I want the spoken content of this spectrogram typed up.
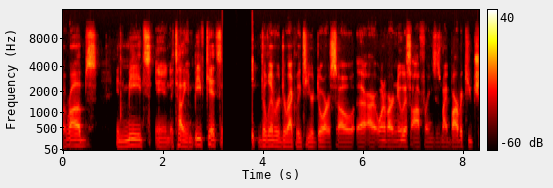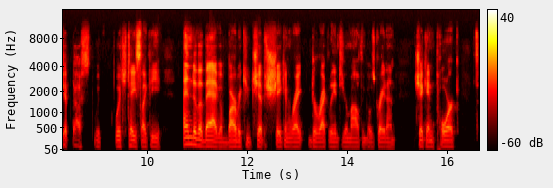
rubs and meats and Italian beef kits delivered directly to your door. So uh, our, one of our newest offerings is my barbecue chip dust with which tastes like the end of a bag of barbecue chips shaken right directly into your mouth and goes great on chicken, pork. It's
